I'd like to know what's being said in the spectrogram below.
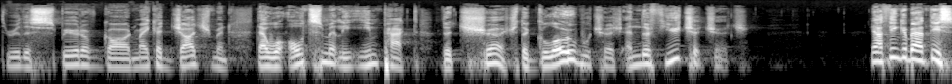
through the Spirit of God, make a judgment that will ultimately impact the church, the global church, and the future church. Now, think about this.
